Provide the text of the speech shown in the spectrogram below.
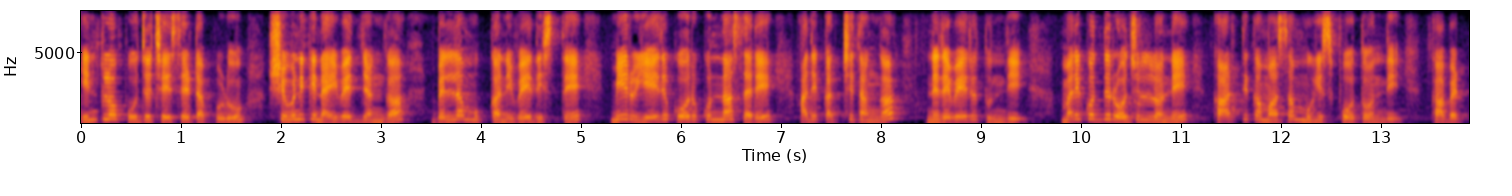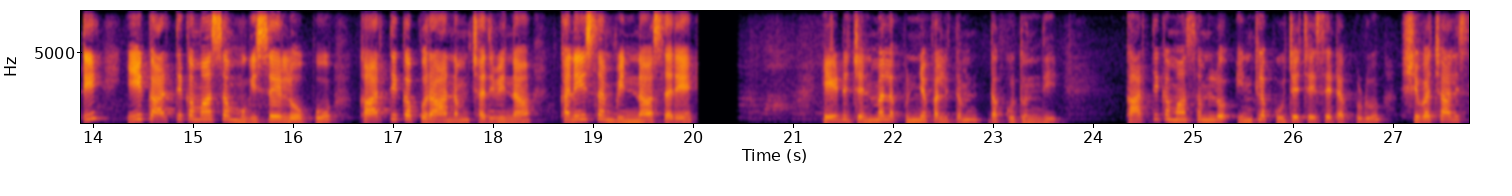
ఇంట్లో పూజ చేసేటప్పుడు శివునికి నైవేద్యంగా బెల్లం ముక్క నివేదిస్తే మీరు ఏది కోరుకున్నా సరే అది ఖచ్చితంగా నెరవేరుతుంది. మరికొద్ది రోజుల్లోనే కార్తీక మాసం ముగిసిపోతోంది. కాబట్టి ఈ కార్తీక మాసం ముగిసేలోపు కార్తీక పురాణం చదివినా కనీసం విన్నా సరే ఏడు జన్మల పుణ్య ఫలితం దక్కుతుంది. కార్తీక మాసంలో ఇంట్లో పూజ చేసేటప్పుడు శివచాలిస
